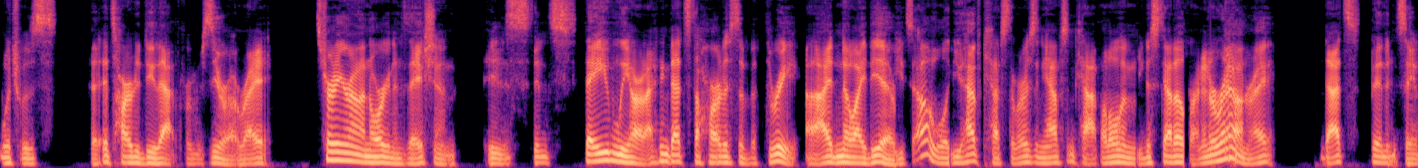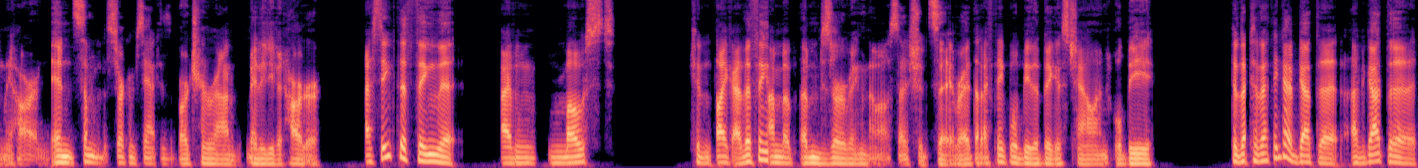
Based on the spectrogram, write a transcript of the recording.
which was, it's hard to do that from zero, right? Turning around an organization is insanely hard. I think that's the hardest of the three. I had no idea. You'd say, oh, well, you have customers and you have some capital and you just got to turn it around, right? That's been insanely hard. And some of the circumstances of our turnaround made it even harder. I think the thing that I'm most can like the thing I'm observing the most, I should say, right, that I think will be the biggest challenge will be because I think I've got the I've got the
